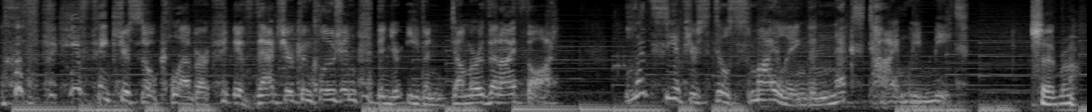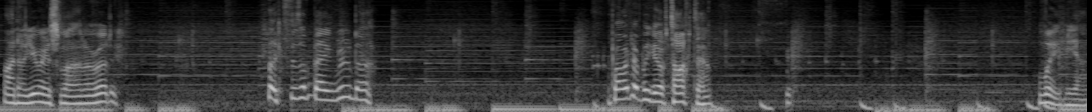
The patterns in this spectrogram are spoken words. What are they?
you think you're so clever. If that's your conclusion, then you're even dumber than I thought. Let's see if you're still smiling the next time we meet. Shit, bro. I know you ain't smiling already. Like, there's a bang now. But wonder if we go talk to him. Wait, yeah.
